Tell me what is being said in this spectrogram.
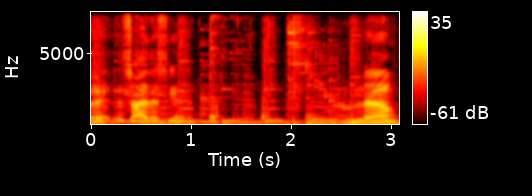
Okay, let's try this again. No.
